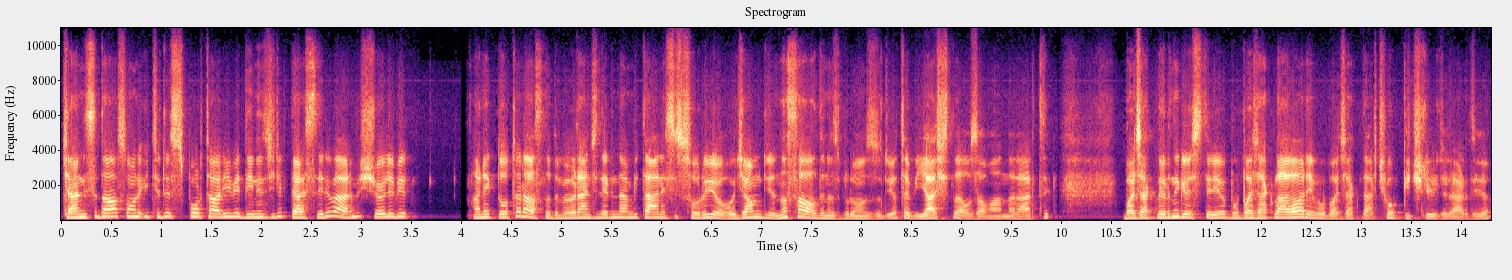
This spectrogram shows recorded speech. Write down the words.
Kendisi daha sonra İTÜ'de spor tarihi ve denizcilik dersleri vermiş. Şöyle bir anekdota rastladım. Öğrencilerinden bir tanesi soruyor. Hocam diyor nasıl aldınız bronzu diyor. Tabii yaşlı o zamanlar artık. Bacaklarını gösteriyor. Bu bacaklar var ya bu bacaklar çok güçlüydüler diyor.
